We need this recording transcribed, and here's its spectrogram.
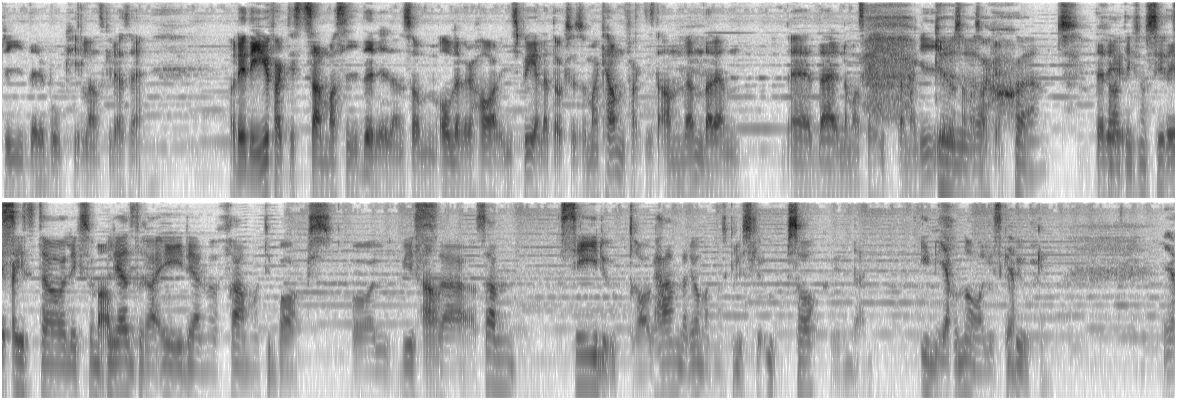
pryder bokhyllan skulle jag säga. Och det, det, är ju faktiskt samma sidor i den som Oliver har i spelet också så man kan faktiskt använda den eh, där när man ska hitta magier Gud, och sådana saker. Skönt. För det, att liksom si sitta och liksom bläddra i den och fram och tillbaks. Och vissa ja. Sam, sidouppdrag handlade om att man skulle slå upp saker i den där infernaliska ja. boken. Ja.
